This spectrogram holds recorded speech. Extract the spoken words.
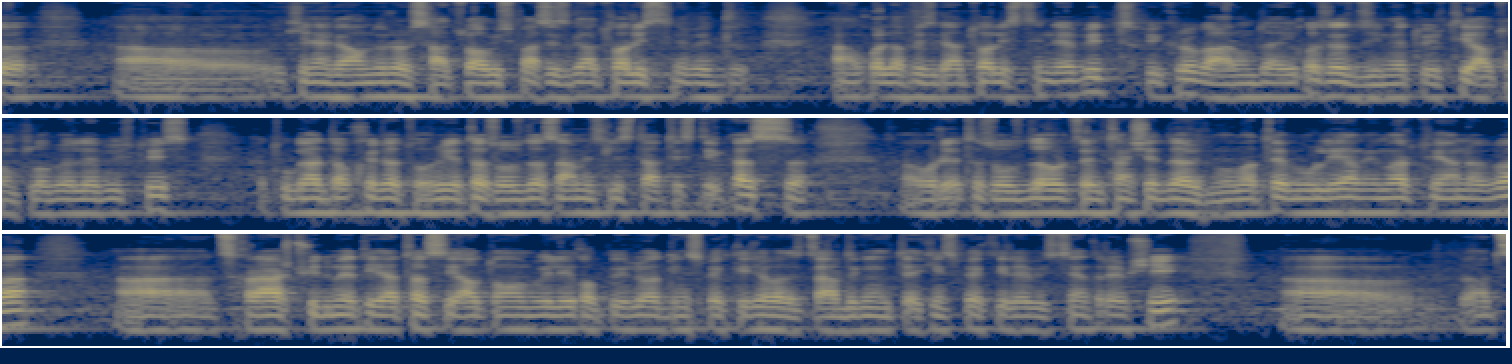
აა იქიდან გამომდინარე რომ საწვავის ფასის გათვალისწინებით ამ ყველაფრის გათვალისწინებით ვფიქრობ არ უნდა იყოს ეს ძიმე ტვირთი ავტომობილებისთვის თუ გადავხედოთ 2023 წლის სტატისტიკას 2022 წელთან შედარებით მომატებულია მიმართვიანობა 9-17000 ავტომობილი იყო პირველად ინსპექტირებაზე წარდგენილი ტექ ინსპექტირების ცენტრებში რაც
